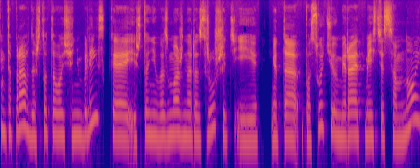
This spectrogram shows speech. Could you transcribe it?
Это правда что-то очень близкое и что невозможно разрушить. И это, по сути, умирает вместе со мной.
